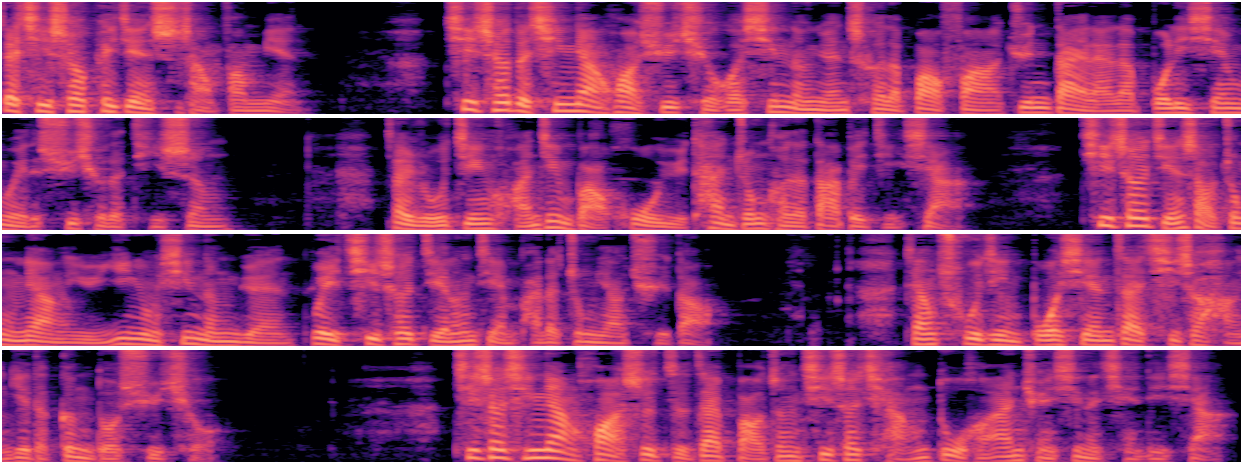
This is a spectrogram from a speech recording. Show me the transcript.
在汽车配件市场方面，汽车的轻量化需求和新能源车的爆发均带来了玻璃纤维的需求的提升。在如今环境保护与碳中和的大背景下，汽车减少重量与应用新能源为汽车节能减排的重要渠道，将促进玻纤在汽车行业的更多需求。汽车轻量化是指在保证汽车强度和安全性的前提下，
